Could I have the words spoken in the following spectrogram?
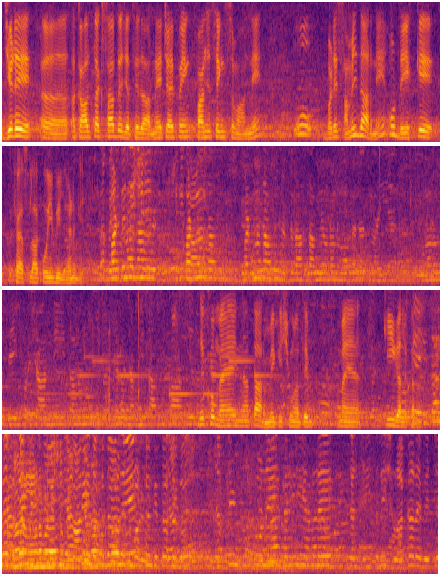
ਜਿਹੜੇ ਅਕਾਲ ਤਖਤ ਸਾਹਿਬ ਦੇ ਜਥੇਦਾਰ ਨੇ ਚਾਹੇ ਪੰਜ- ਪੰਜ ਸਿੰਘ ਸਮਾਨ ਨੇ ਉਹ ਬੜੇ ਸਮਝਦਾਰ ਨੇ ਉਹ ਦੇਖ ਕੇ ਫੈਸਲਾ ਕੋਈ ਵੀ ਲੈਣਗੇ। ਪਟਨਾ ਸਾਹਿਬ ਪਟਨਾ ਸਾਹਿਬ ਪਟਨਾ ਸਾਹਿਬ ਦੇ ਜਥੇਦਾਰ ਸਾਹਿਬ ਨੇ ਉਹਨਾਂ ਨੂੰ ਵੀ ਸਜ਼ਾ ਸੁਣਾਈ ਹੈ। ਉਹਨਾਂ ਨੂੰ ਦੇਗ ਪ੍ਰਸ਼ਾਦ ਦੀ ਤਾਂ ਉਹਨਾਂ ਨੂੰ ਜਿਹੜਾ ਜਪਜੀ ਸਾਹਿਬ ਨੂੰ ਪਾਠ ਦੀ ਦੇਖੋ ਮੈਂ ਇੰਨਾ ਧਾਰਮਿਕ ਇਸ਼ੂਆਂ ਤੇ ਮੈਂ ਕੀ ਗੱਲ ਕਰਾਂ? ਸਮਰਥਨ ਕੀਤਾ ਸੀਗਾ ਜਸਟਿਨ ਟਰੂਡੋ ਨੇ ਦਲਜੀਤ ਦੇ ਦਲਜੀਤ ਦੀ ਸ਼ਲਾਘਾ ਦੇ ਵਿੱਚ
